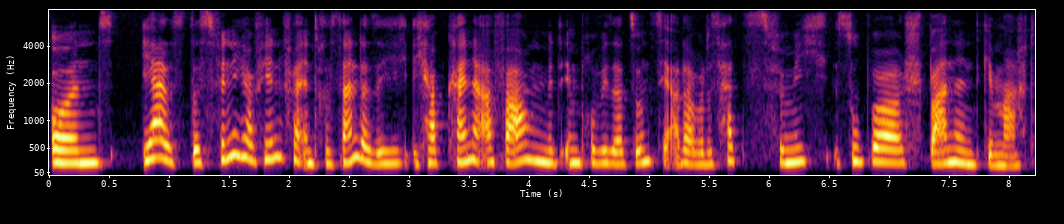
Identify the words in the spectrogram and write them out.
Und ja, das, das finde ich auf jeden Fall interessant. Also ich, ich habe keine Erfahrung mit Improvisationstheater, aber das hat es für mich super spannend gemacht.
